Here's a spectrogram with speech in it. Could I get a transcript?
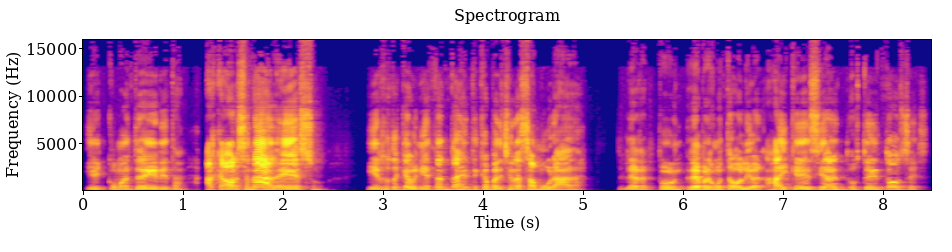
Y el comandante grita, acabarse nada de eso. Y resulta que venía tanta gente que apareció una zamurada. Le, le pregunta a Bolívar, ay, ¿qué decía usted entonces?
